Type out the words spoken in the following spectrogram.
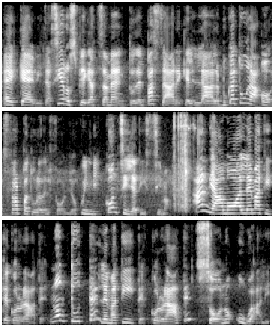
e che evita sia lo spiegazzamento del passare che la, la bucatura o strappatura del foglio. Quindi consigliatissima. Andiamo alle matite colorate. Non tutte le matite colorate sono uguali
